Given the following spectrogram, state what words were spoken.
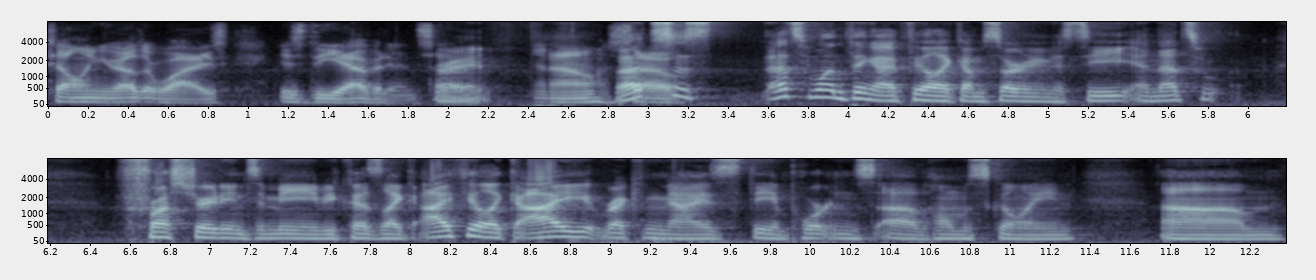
telling you otherwise is the evidence. Right. It, you know, that's so. just that's one thing I feel like I'm starting to see, and that's frustrating to me because like I feel like I recognize the importance of homeschooling. Um,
